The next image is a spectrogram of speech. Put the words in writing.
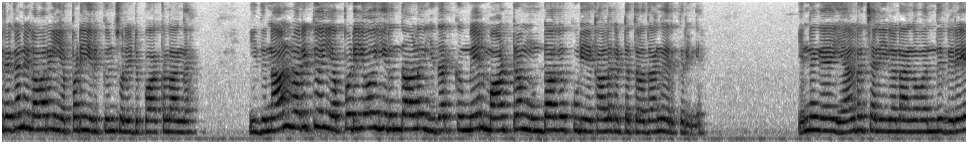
கிரக நிலவரம் எப்படி இருக்குன்னு சொல்லிட்டு பார்க்கலாங்க. இது நாள் வரைக்கும் எப்படியோ இருந்தாலும் இதற்கு மேல் மாற்றம் உண்டாகக்கூடிய காலகட்டத்தில் தாங்க இருக்கிறீங்க. என்னங்க ஏழரை சனியில் நாங்கள் வந்து விரைய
